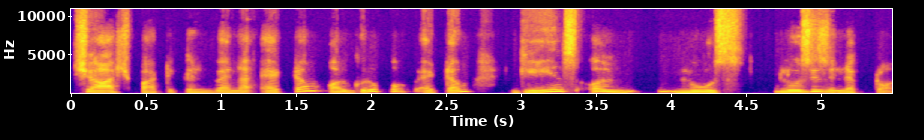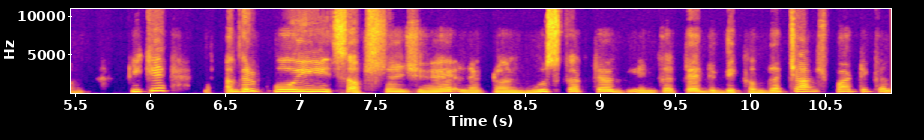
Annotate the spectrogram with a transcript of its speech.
charge particle when atom اور گروپ آف ایٹم اور لوز لوزز ٹھیک ہے، اگر کوئی سبسٹینس جو ہے الیکٹران لوز کرتا ہے، گین کرتا ہے بیکم دا چارج پارٹیکل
